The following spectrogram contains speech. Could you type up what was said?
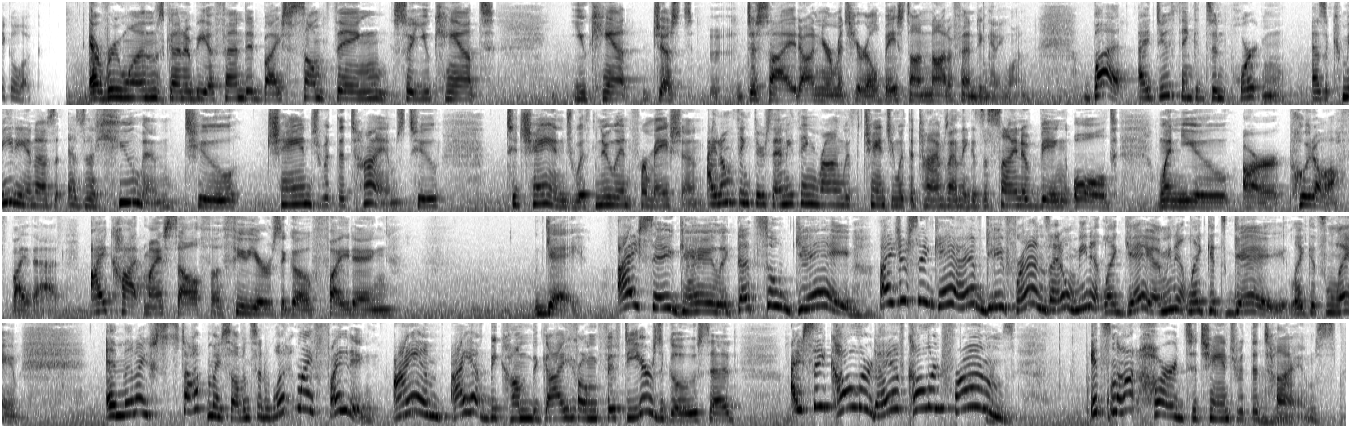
Take a look. everyone's going to be offended by something so you can't you can't just uh, decide on your material based on not offending anyone but i do think it's important as a comedian as as a human to change with the times to to change with new information. I don't think there's anything wrong with changing with the times. I think it's a sign of being old when you are put off by that. I caught myself a few years ago fighting gay. I say gay, like that's so gay. I just say gay. I have gay friends. I don't mean it like gay. I mean it like it's gay, like it's lame. And then I stopped myself and said, "What am I fighting? I am I have become the guy from 50 years ago who said, I say colored. I have colored friends. It's not hard to change with the mm-hmm. times.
